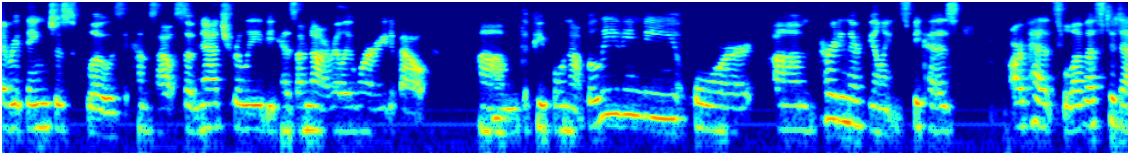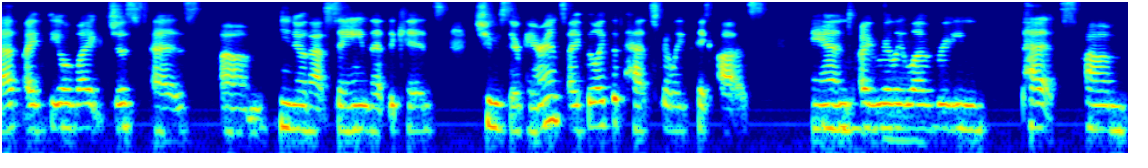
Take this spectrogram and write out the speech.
everything just flows. It comes out so naturally because I'm not really worried about um, the people not believing me or um, hurting their feelings because our pets love us to death. I feel like just as um, you know that saying that the kids choose their parents. I feel like the pets really pick us, and I really love reading pets. Um,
